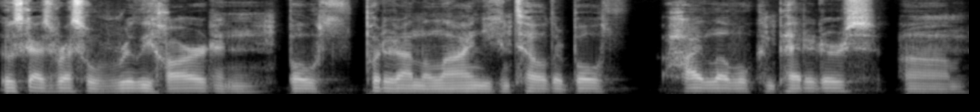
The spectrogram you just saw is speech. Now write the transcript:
Those guys wrestle really hard and both put it on the line. You can tell they're both high level competitors. Um,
